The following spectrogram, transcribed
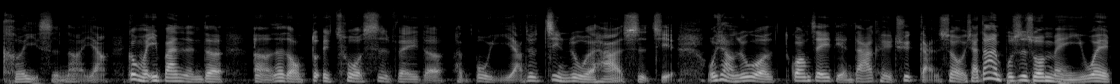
可以是那样，跟我们一般人的呃那种对错是非的很不一样，就是进入了他的世界。我想，如果光这一点，大家可以去感受一下。当然，不是说每一位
